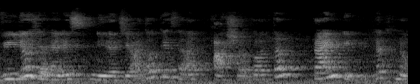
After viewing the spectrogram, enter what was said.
वीडियो जर्नलिस्ट नीरज यादव के साथ आशा गौतम प्राइम टीवी लखनऊ।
